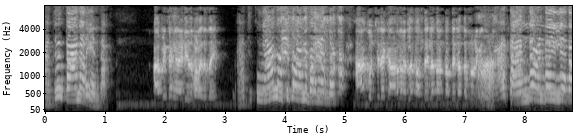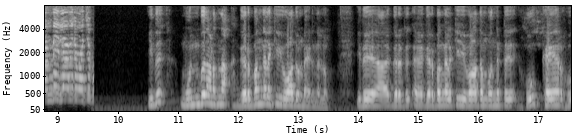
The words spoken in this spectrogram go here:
അത് താൻ അറിയണ്ട ആ പിന്നെ അങ്ങനെ അത് വളരുന്നേ? അത് ഞാൻ നോക്കിക്കോളാന്ന് പറഞ്ഞല്ലോ. ആ കൊച്ചിനെ കാണുന്നവരെല്ലാം തന്തയില്ലാത്തവൻ തന്തയില്ലാത്തവൻ വിളിക്കുന്നു. ആ തന്റെ ഉണ്ടോ ഇല്ലയോ? തന്റെ ഇല്ലാതെ ഒരു കൊച്ചു ഇത് മുൻപ് നടന്ന ഗർഭം കലക്കി വിവാദം ഉണ്ടായിരുന്നല്ലോ ഇത് ഗർഭം കലക്കി വിവാദം വന്നിട്ട് ഹൂ കെയർ ഹൂ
